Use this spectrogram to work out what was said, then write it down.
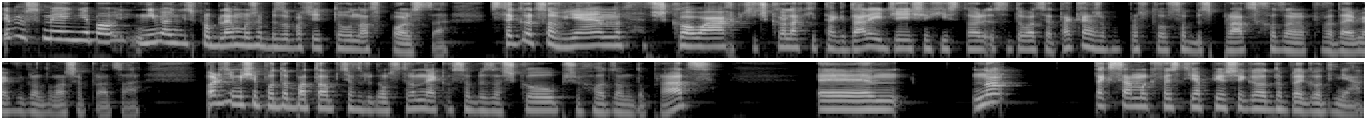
Ja bym w sumie nie, bał, nie miał nic problemu, żeby zobaczyć to u nas w Polsce. Z tego co wiem, w szkołach, przedszkolach i tak dalej dzieje się historia, sytuacja taka, że po prostu osoby z prac chodzą i opowiadają, jak wygląda nasza praca. Bardziej mi się podoba ta opcja w drugą stronę, jak osoby za szkołą przychodzą do prac. Ym, no, tak samo kwestia pierwszego dobrego dnia.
